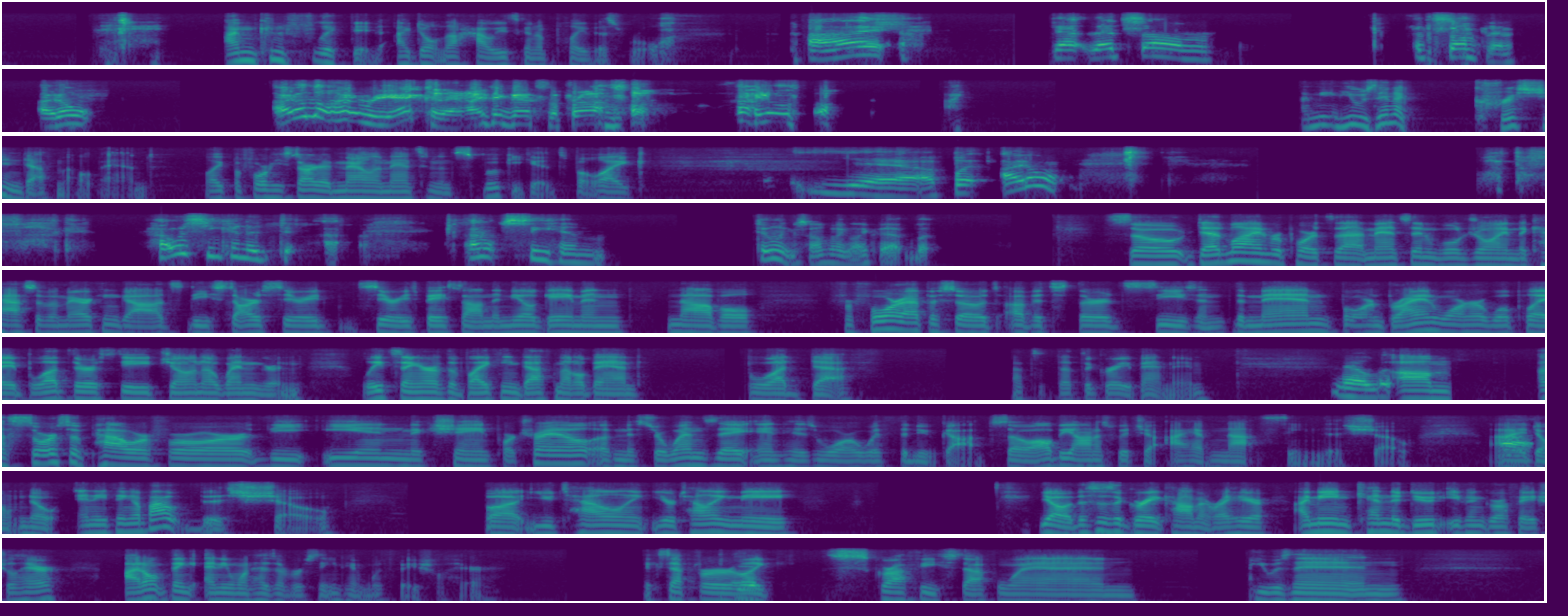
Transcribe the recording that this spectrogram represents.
I'm conflicted. I don't know how he's going to play this role. I that that's um that's something. I don't I don't know how to react to that. I think that's the problem. I don't know. I mean, he was in a Christian death metal band like before he started Marilyn Manson and Spooky Kids, but like Yeah, but I don't What the fuck? How is he gonna do I, I don't see him doing something like that, but So, Deadline reports that Manson will join the cast of American Gods, the Starz series series based on the Neil Gaiman novel, for four episodes of its third season. The man born Brian Warner will play bloodthirsty Jonah Wengren, lead singer of the Viking death metal band Blood Death. That's that's a great band name. no Um, a source of power for the Ian McShane portrayal of Mr. Wednesday in his war with the new god. So I'll be honest with you, I have not seen this show. I don't know anything about this show. But you telling you're telling me Yo, this is a great comment right here. I mean, can the dude even grow facial hair? I don't think anyone has ever seen him with facial hair. Except for Yeah. like scruffy stuff when he was in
